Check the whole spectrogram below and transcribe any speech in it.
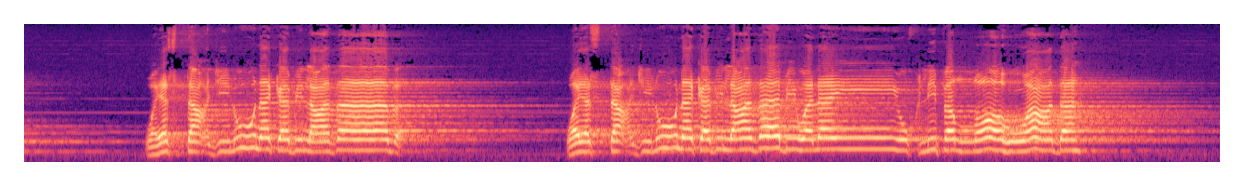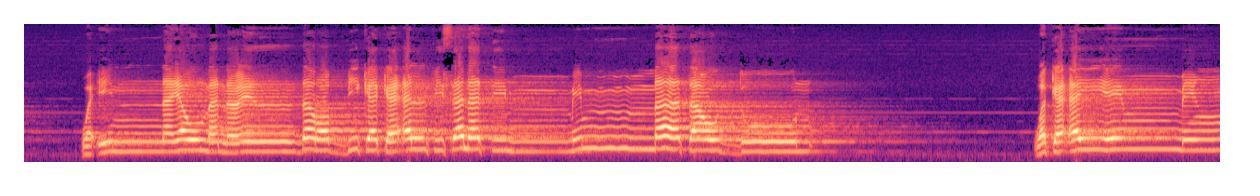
ويستعجلونك بالعذاب. ويستعجلونك بالعذاب ولن يخلف الله وعده. وإن يوما عند ربك كألف سنة مما تعدون. وكأي من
